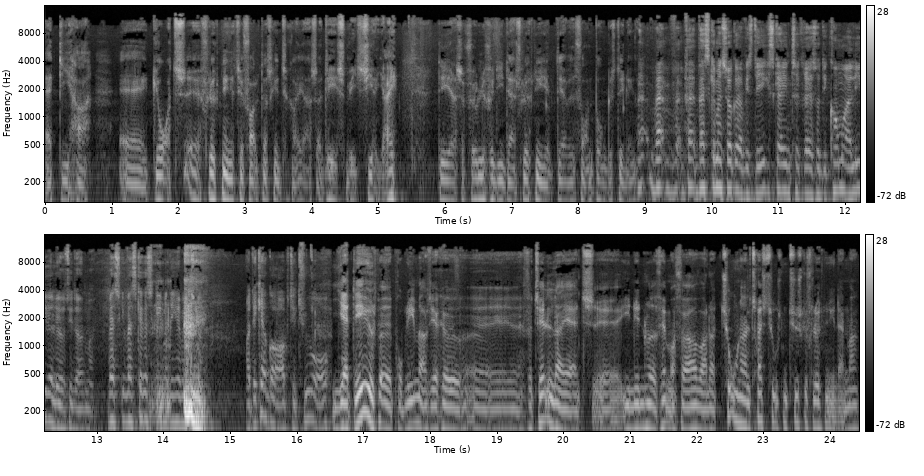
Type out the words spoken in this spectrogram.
at de har øh, gjort øh, flygtninge til folk, der skal integreres. Og det siger jeg, det er selvfølgelig, fordi Dansk Flygtningehjælp derved får en bunkestilling. Hvad, hvad, hvad, skal man så gøre, hvis de ikke skal integreres, og de kommer alligevel til Danmark? Hvad skal, hvad skal der ske med de her mennesker? Og det kan jo gå op til 20 år. Ja, det er jo øh, problemet. Altså, jeg kan jo øh, fortælle dig, at øh, i 1945 var der 250.000 tyske flygtninge i Danmark.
